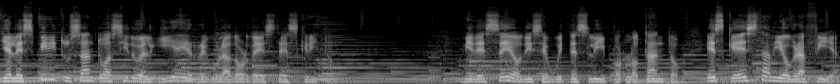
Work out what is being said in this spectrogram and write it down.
y el Espíritu Santo ha sido el guía y regulador de este escrito. Mi deseo, dice Witness Lee, por lo tanto, es que esta biografía,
